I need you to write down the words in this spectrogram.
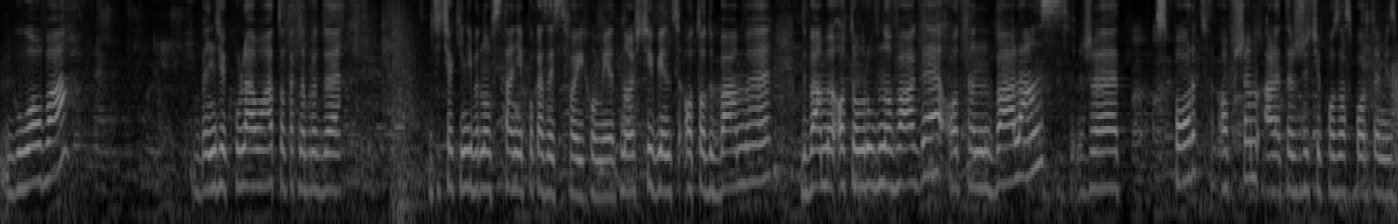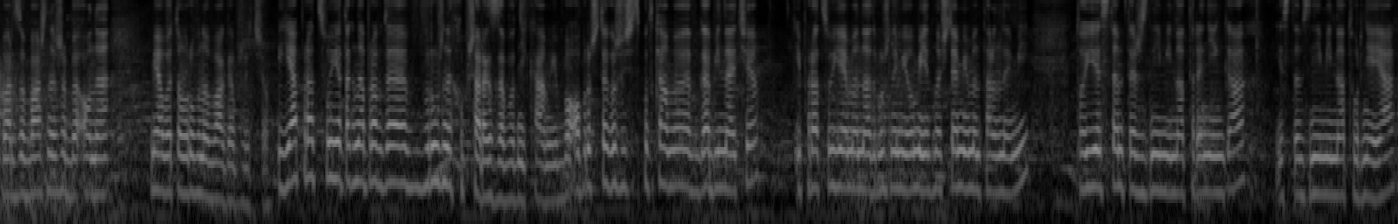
głowa będzie kulała, to tak naprawdę dzieciaki nie będą w stanie pokazać swoich umiejętności, więc o to dbamy. Dbamy o tą równowagę, o ten balans, że sport, owszem, ale też życie poza sportem jest bardzo ważne, żeby one miały tą równowagę w życiu. Ja pracuję tak naprawdę w różnych obszarach z zawodnikami, bo oprócz tego, że się spotkamy w gabinecie i pracujemy nad różnymi umiejętnościami mentalnymi, to jestem też z nimi na treningach, jestem z nimi na turniejach.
